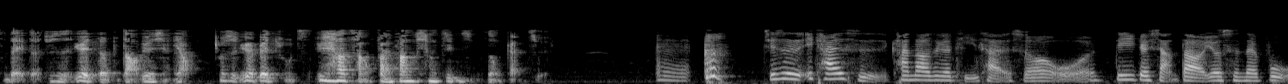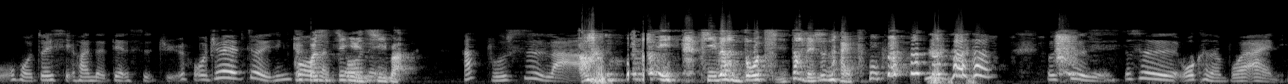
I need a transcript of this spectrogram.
之类的，就是越得不到越想要，就是越被阻止越要朝反方向进行这种感觉。嗯，其实一开始看到这个题材的时候，我第一个想到又是那部我最喜欢的电视剧，我觉得就已经过了很多年。不是金鱼期吧？啊，不是啦。啊，我等你提了很多集，到底是哪一部？不是，就是我可能不会爱你，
